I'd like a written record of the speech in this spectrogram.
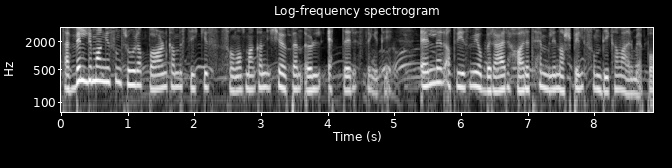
Det er veldig mange som tror at baren kan bestikkes sånn at man kan kjøpe en øl etter stengetid, eller at vi som jobber her har et hemmelig nachspiel som de kan være med på.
